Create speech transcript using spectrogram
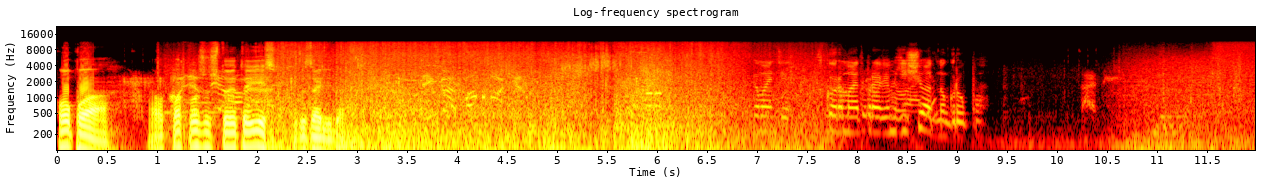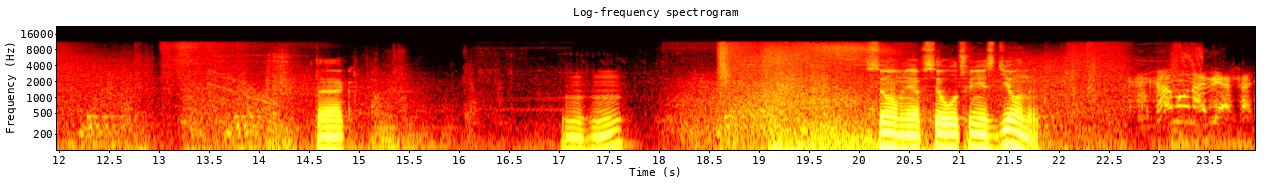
Опа! А вот похоже, что это и есть хризалида. Командир, еще одну группу. Так. Угу. Все, у меня все улучшения сделаны. Кому навешать?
